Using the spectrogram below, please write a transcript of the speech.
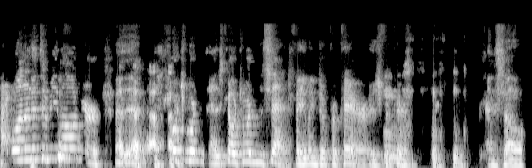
I wanted it to be longer. Coach Wooden, as Coach Wooden said, failing to prepare is preparing. And so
